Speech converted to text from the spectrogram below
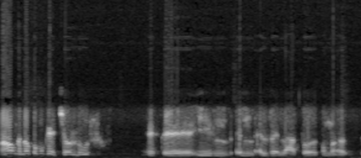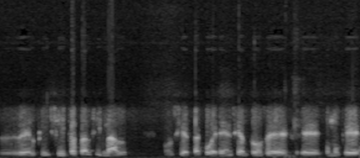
más o menos como que echó luz este y el, el, relato como de el principio hasta el final con cierta coherencia, entonces eh, como que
